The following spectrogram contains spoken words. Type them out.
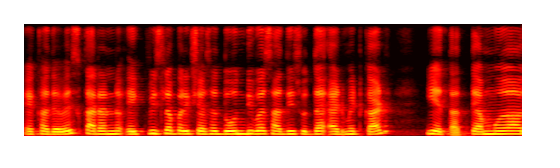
एखाद्या वेळेस कारण एकवीसला परीक्षा असं दोन दिवस आधीसुद्धा ॲडमिट कार्ड येतात. त्यामुळं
